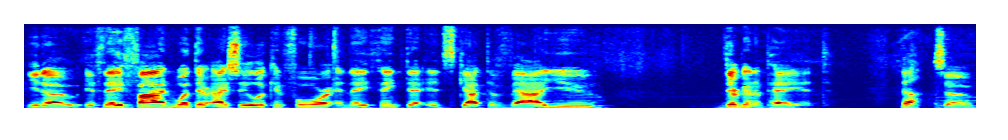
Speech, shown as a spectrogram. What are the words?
you know, if they find what they're actually looking for and they think that it's got the value, they're going to pay it. Yeah. So,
